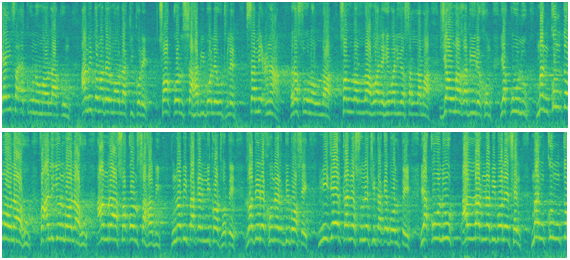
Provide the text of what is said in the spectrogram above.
কাইফা একুনো মাওলাকুম? আমি তোমাদের মৌলা কি করে? সকল সাহাবী বলে উঠলেন, সামি'না রাসূলুল্লাহ সাল্লাল্লাহু আলাইহি ওয়া সাল্লামা ইয়াউমা গাদিরকুম ইয়াকুলু, মান কুনতু মাওলাহু ফাআলিয়ুন মাওলাহু? আমরা সকল সাহাবী নবী পাকের নিকট হতে গাদিরকুমের দিবসে নিজের কানে শুনেছি তাকে বলতে, ইয়াকুলু, আল্লাহর নবী বলেছেন, মান কুনতু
